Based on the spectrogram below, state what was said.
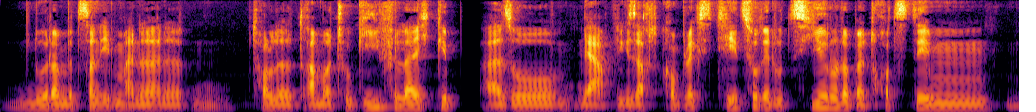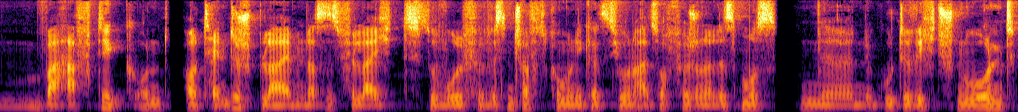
nur damit es dann eben eine, eine tolle Dramaturgie vielleicht gibt. Also ja, wie gesagt, Komplexität zu reduzieren und dabei trotzdem wahrhaftig und authentisch bleiben. Das ist vielleicht sowohl für Wissenschaftskommunikation als auch für Journalismus eine, eine gute Richtschnur und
